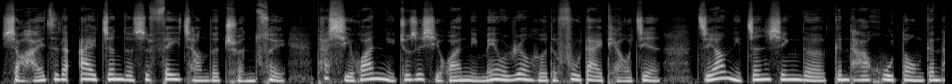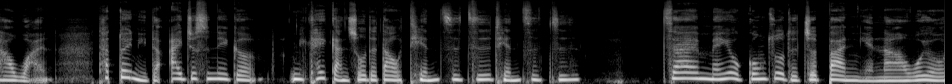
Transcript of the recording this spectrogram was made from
小孩子的爱真的是非常的纯粹，他喜欢你就是喜欢你，没有任何的附带条件，只要你真心的跟他互动，跟他玩，他对你的爱就是那个你可以感受得到甜滋滋，甜滋滋。在没有工作的这半年呢、我有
